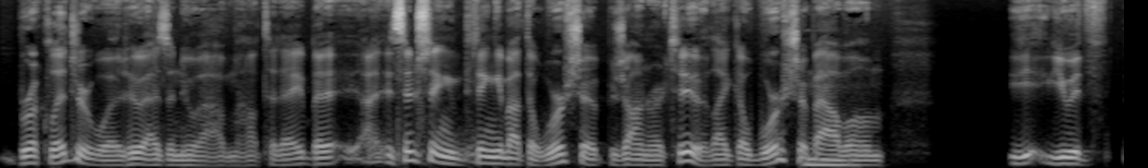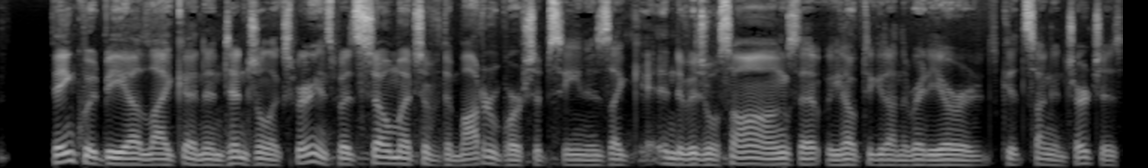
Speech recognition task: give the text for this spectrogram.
Brooke Ligertwood, who has a new album out today. But uh, it's interesting thinking about the worship genre too. Like a worship album, you, you would think would be a, like an intentional experience, but so much of the modern worship scene is like individual songs that we hope to get on the radio or get sung in churches,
